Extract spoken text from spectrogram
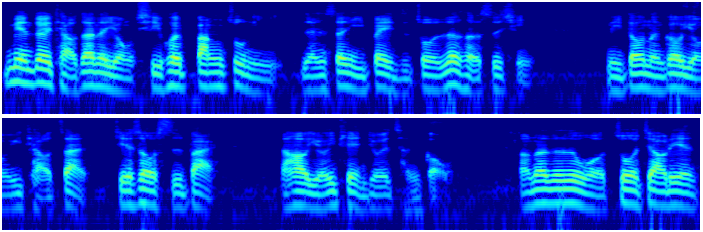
面对挑战的勇气，会帮助你人生一辈子做任何事情，你都能够勇于挑战，接受失败，然后有一天你就会成功。好，那这是我做教练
